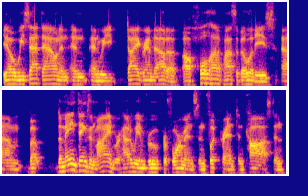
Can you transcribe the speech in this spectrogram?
you know, we sat down and and and we diagrammed out a, a whole lot of possibilities. Um, but the main things in mind were how do we improve performance and footprint and cost and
